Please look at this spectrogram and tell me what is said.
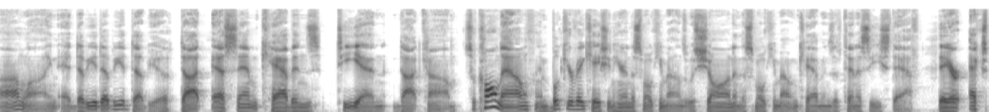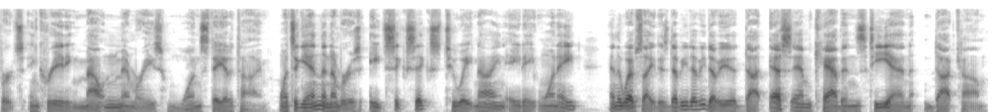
online at www.smcabinstn.com. So call now and book your vacation here in the Smoky Mountains with Sean and the Smoky Mountain Cabins of Tennessee staff. They are experts in creating mountain memories one stay at a time. Once again, the number is 866 289 8818, and the website is www.smcabinstn.com.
